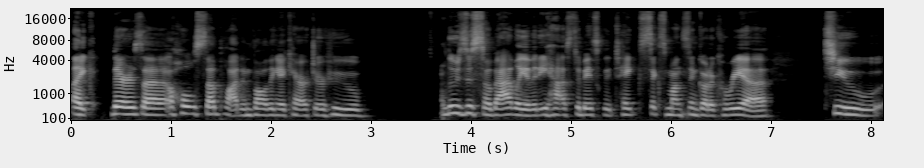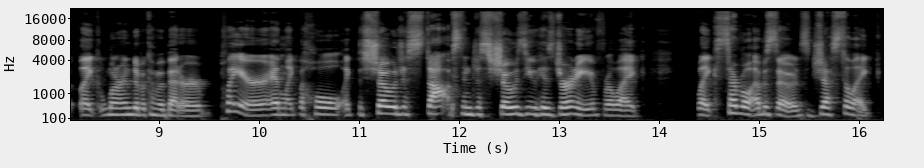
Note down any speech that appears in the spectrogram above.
like there's a, a whole subplot involving a character who loses so badly that he has to basically take 6 months and go to Korea to like learn to become a better player. And like the whole like the show just stops and just shows you his journey for like like several episodes just to like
